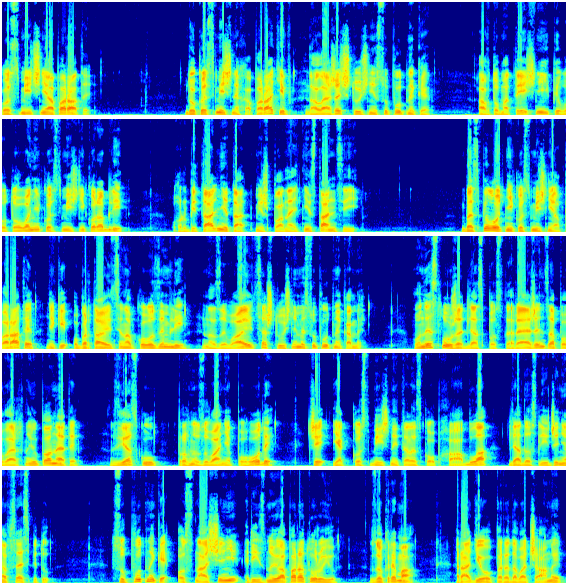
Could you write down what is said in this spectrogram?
Космічні апарати. До космічних апаратів належать штучні супутники, автоматичні й пілотовані космічні кораблі, орбітальні та міжпланетні станції. Безпілотні космічні апарати, які обертаються навколо Землі, називаються штучними супутниками. Вони служать для спостережень за поверхнею планети, зв'язку, прогнозування погоди чи як космічний телескоп Хаббла для дослідження Всесвіту. Супутники оснащені різною апаратурою, зокрема радіопередавачами,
